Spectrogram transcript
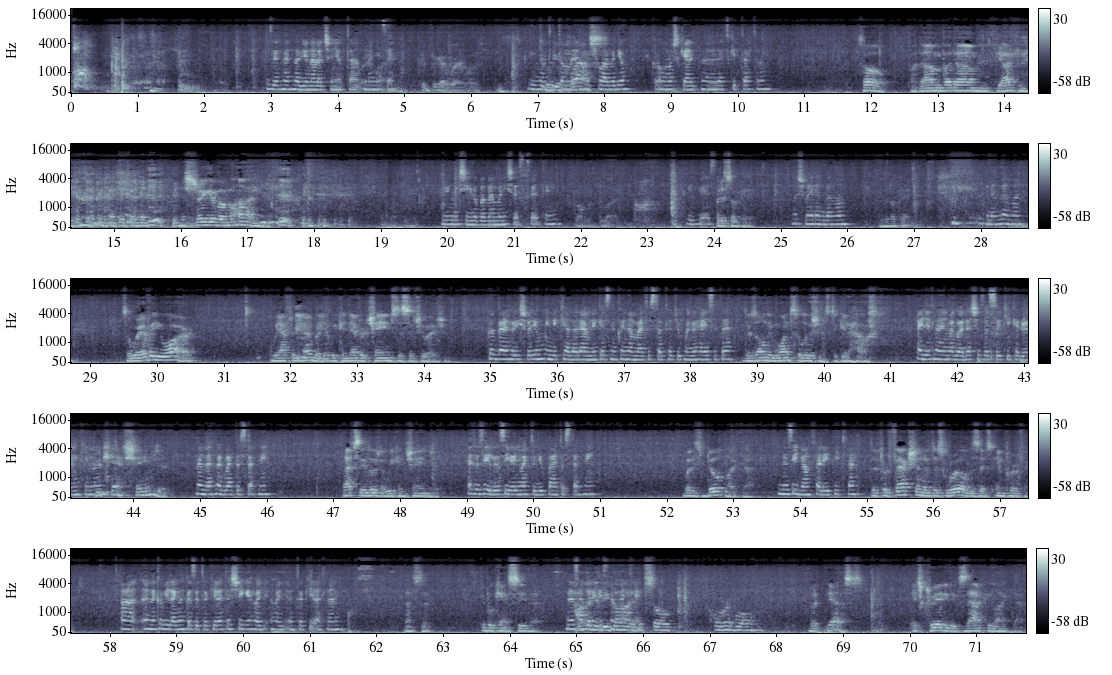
Ezért, mert nagyon alacsony ott a mennyezet. Couldn't figure out where I was. Így nem tudtam már, hogy hol vagyok. Akkor most kell uh, leckit tartanom. So, padam padam yat Shringa Bhavan. Még Nisingababánban is ez történik. Filled with blood. Vérzik. But it's okay. Most már rendben van. Is it okay? So wherever you are, we have to remember that we can never change the situation. Bárhol is vagyunk, mindig kell arra emlékeznünk, hogy nem változtathatjuk meg a helyzetet. There's only one solution is to get out. Egyetlen egy megoldás az az, hogy kikerülünk innen. can't change it. Nem lehet megváltoztatni. That's the illusion. We can change it. Ez az illúzió, hogy meg tudjuk változtatni. But it's built like that. De ez így van felépítve. The perfection of this world is it's imperfect. A, ennek a világnak az a tökéletessége, hogy, hogy tökéletlen. That's it. People can't see that. De az How emberek it be God? It's so horrible. But yes, it's created exactly like that.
